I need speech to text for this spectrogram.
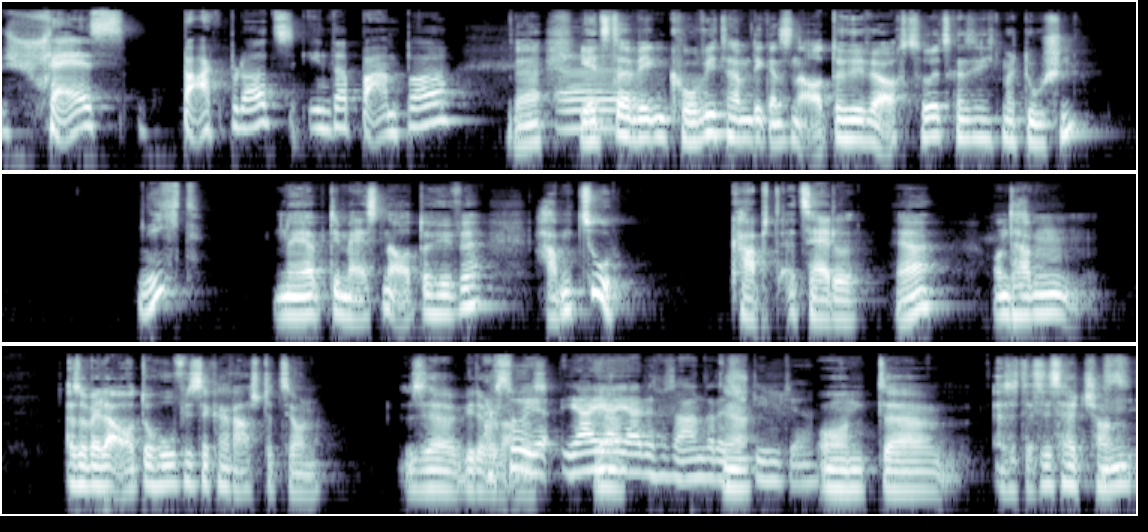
scheiß Parkplatz in der Pampa. Ja. Äh. Jetzt da wegen Covid haben die ganzen Autohöfe auch zu, jetzt kann sie nicht mal duschen. Nicht? Naja, die meisten Autohöfe haben zu gehabt, eine Zeitl, ja, und haben, also weil ein Autohof ist ja keine Raststation. Ist ja wieder Ach was so, ja, anderes. ja, ja, ja, das ist was anderes, Ja. stimmt, ja. Und äh, also das ist halt schon,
